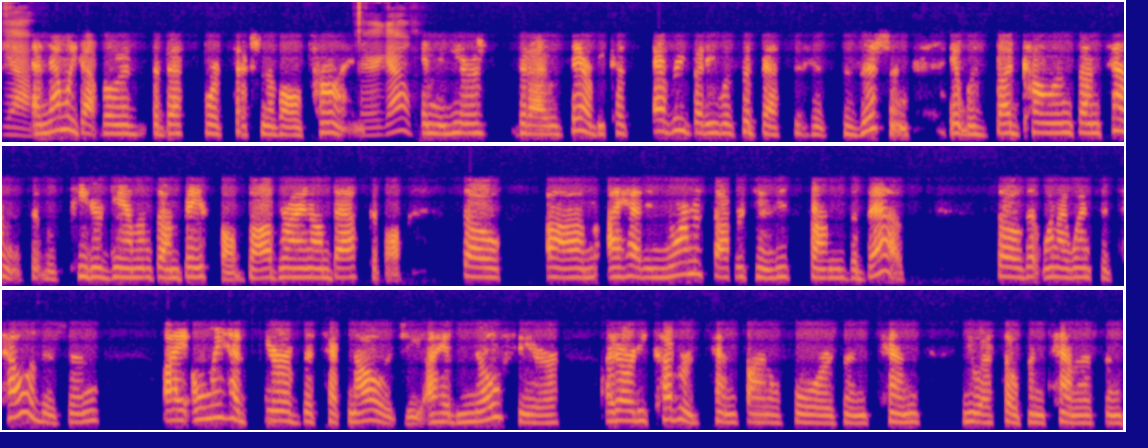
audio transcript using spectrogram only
Yeah. And then we got voted the best sports section of all time. There you go. In the years that I was there, because everybody was the best at his position. It was Bud Collins on tennis. It was Peter Gammons on baseball. Bob Ryan on basketball. So um, I had enormous opportunities from the best so that when I went to television, I only had fear of the technology. I had no fear. I'd already covered 10 Final Fours and 10 U.S. Open tennis and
